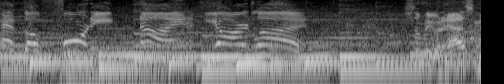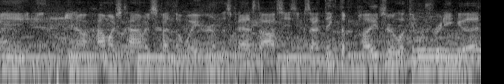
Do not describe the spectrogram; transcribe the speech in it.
at the 49 yard line. Somebody would ask me, you know, how much time I spent in the weight room this past offseason because I think the pipes are looking pretty good.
